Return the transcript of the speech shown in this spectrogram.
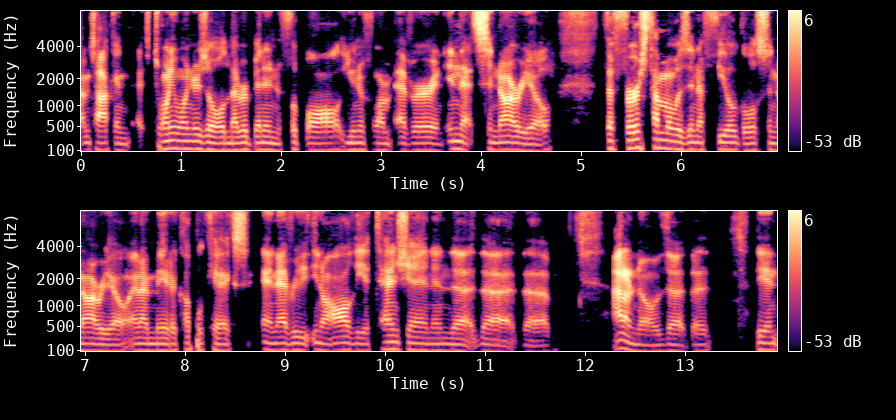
I'm talking 21 years old, never been in a football uniform ever, and in that scenario. The first time I was in a field goal scenario and I made a couple kicks and every you know all the attention and the the the I don't know the the the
